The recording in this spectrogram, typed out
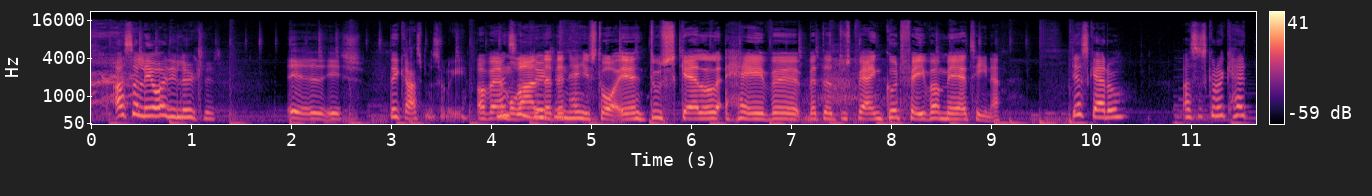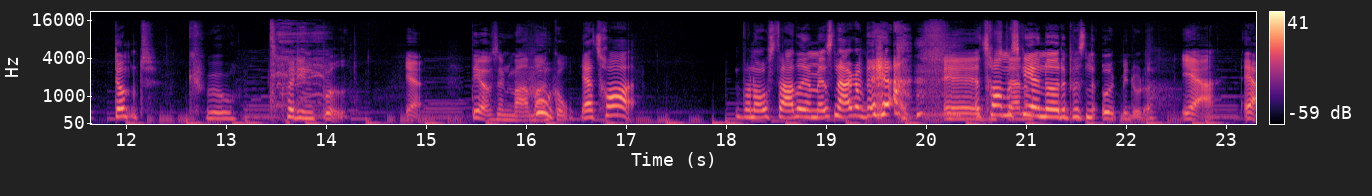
og så lever de lykkeligt. Øh, ish. Det er græsmytologi. Og hvad er Men moralen af den her historie? Du skal have, hvad det, du skal være en good favor med Athena. Det skal du. Og så skal du ikke have et dumt crew på din båd. Ja. Det er også en meget, meget god. Jeg tror... Hvornår startede jeg med at snakke om det her? Øh, Jeg tror måske, startede- jeg nåede det på sådan 8 minutter. Ja, Ja,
